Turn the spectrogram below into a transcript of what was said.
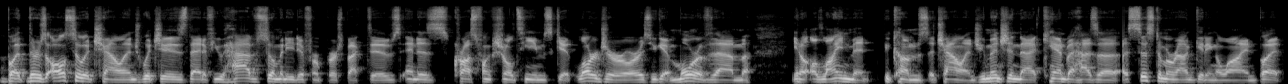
But there's also a challenge which is that if you have so many different perspectives and as cross-functional teams get larger or as you get more of them you know alignment becomes a challenge you mentioned that canva has a, a system around getting aligned but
